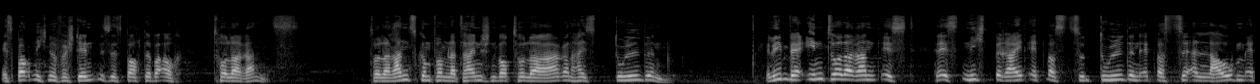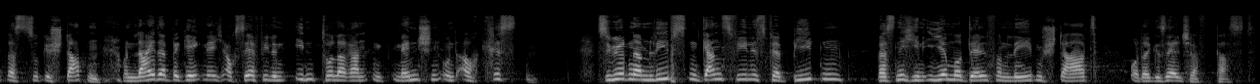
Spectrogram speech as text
Es braucht nicht nur Verständnis, es braucht aber auch Toleranz. Toleranz kommt vom lateinischen Wort toleraren, heißt dulden. Ihr Lieben, wer intolerant ist, der ist nicht bereit, etwas zu dulden, etwas zu erlauben, etwas zu gestatten. Und leider begegne ich auch sehr vielen intoleranten Menschen und auch Christen. Sie würden am liebsten ganz vieles verbieten, was nicht in ihr Modell von Leben, Staat oder Gesellschaft passt.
